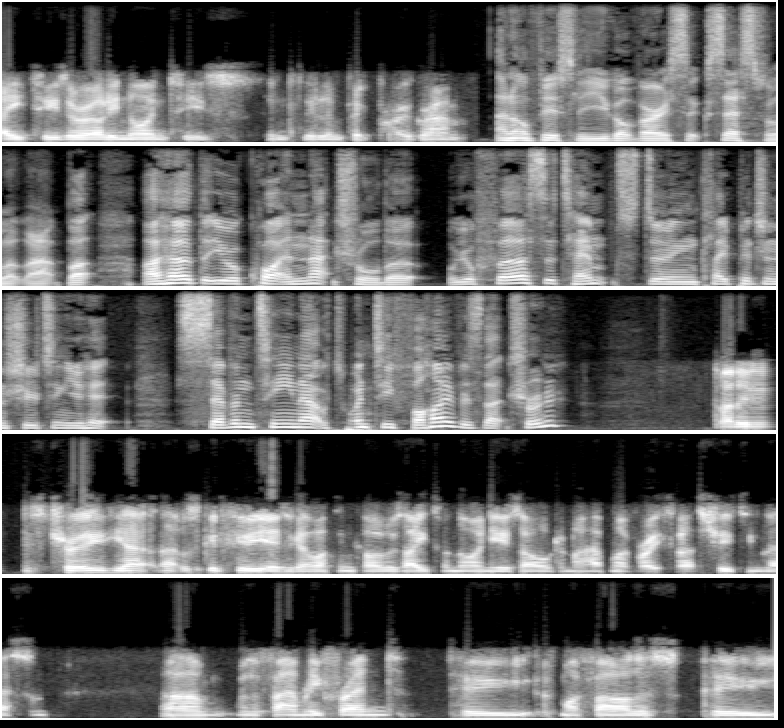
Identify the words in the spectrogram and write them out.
80s or early 90s into the Olympic program. And obviously, you got very successful at that. But I heard that you were quite a natural. That your first attempts doing clay pigeon shooting, you hit 17 out of 25. Is that true? That is true. Yeah, that was a good few years ago. I think I was eight or nine years old, and I had my very first shooting lesson um, with a family friend who of my father's who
